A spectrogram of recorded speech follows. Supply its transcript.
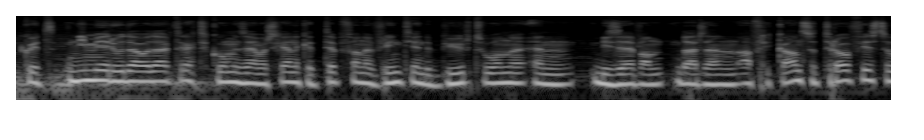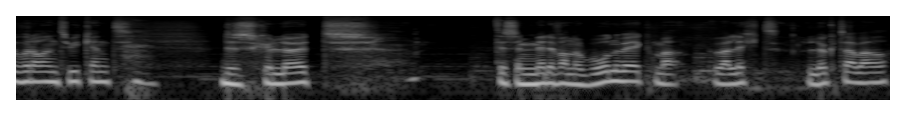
Ik weet niet meer hoe dat we daar terecht gekomen zijn. Waarschijnlijk een tip van een vriend die in de buurt woonde. En die zei van, daar zijn Afrikaanse trouwfeesten vooral in het weekend. Dus geluid... Het is in het midden van een woonwijk, maar wellicht lukt dat wel.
